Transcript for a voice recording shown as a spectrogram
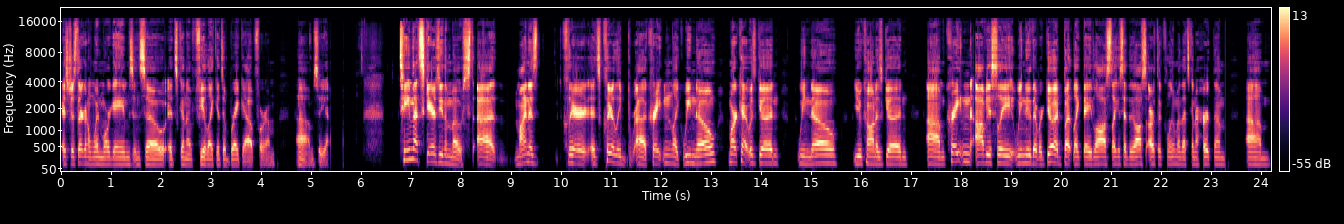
It's just they're going to win more games, and so it's going to feel like it's a breakout for him. Um, so yeah, team that scares you the most. Uh, mine is clear. It's clearly uh, Creighton. Like we know Marquette was good. We know UConn is good. Um, Creighton, obviously, we knew they were good, but like they lost, like I said, they lost Arthur Kaluma. That's going to hurt them um,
